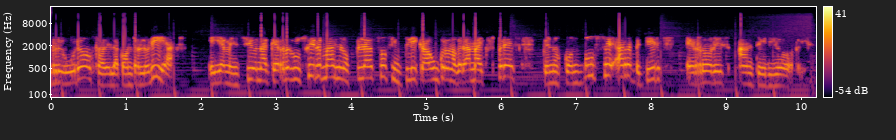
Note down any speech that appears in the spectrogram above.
rigurosa de la Contraloría. Ella menciona que reducir más los plazos implica un cronograma express que nos conduce a repetir errores anteriores.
